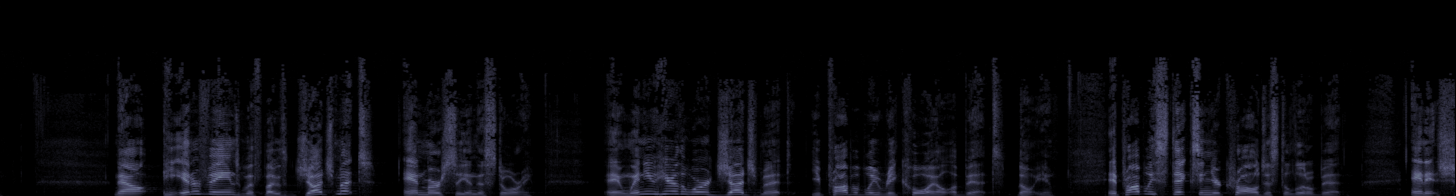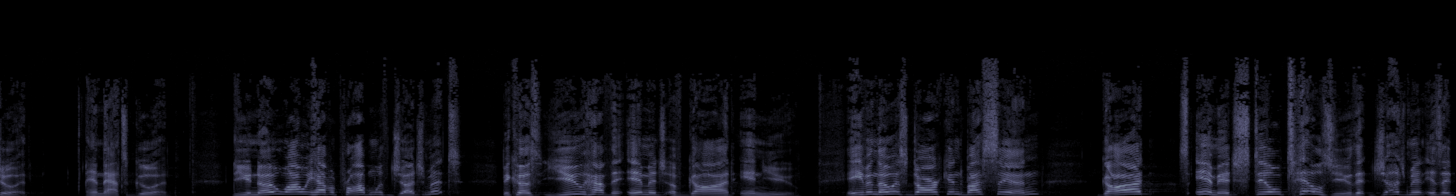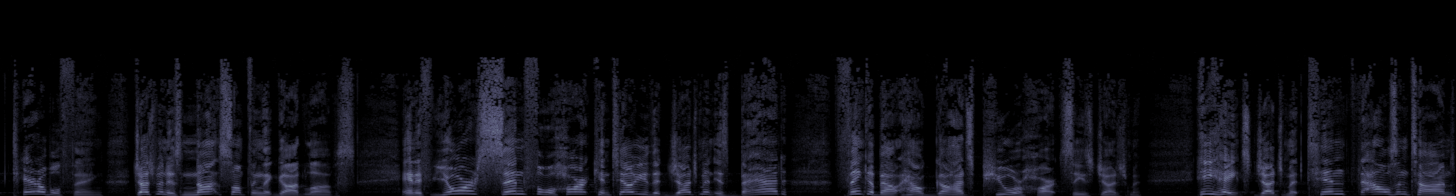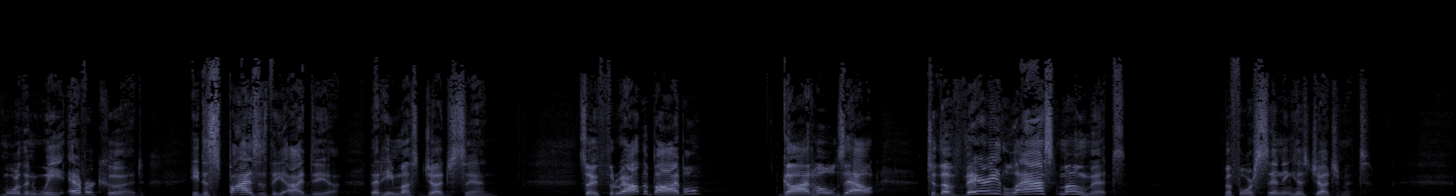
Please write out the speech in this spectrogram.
Now, he intervenes with both judgment and mercy in this story. And when you hear the word judgment, you probably recoil a bit, don't you? It probably sticks in your craw just a little bit. And it should. And that's good. Do you know why we have a problem with judgment? Because you have the image of God in you. Even though it's darkened by sin, God's image still tells you that judgment is a terrible thing. Judgment is not something that God loves. And if your sinful heart can tell you that judgment is bad, think about how God's pure heart sees judgment. He hates judgment 10,000 times more than we ever could. He despises the idea that he must judge sin. So, throughout the Bible, God holds out to the very last moment before sending his judgment.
